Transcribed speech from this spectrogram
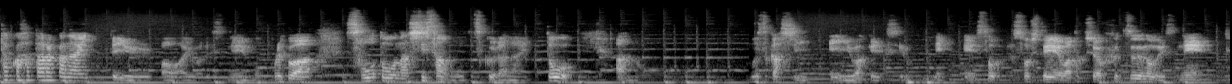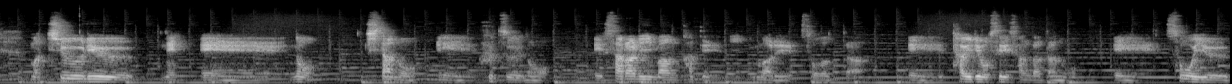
全く働かないっていう場合はですね、もうこれは相当な資産を作らないと、あの、難しい、わけですよ。ねえーそそして私は普通のですね、まあ、中流、ねえーの下の、えー普通の、えサラリーマン家庭に生まれ育った、えー大量生産型の、えーそういう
